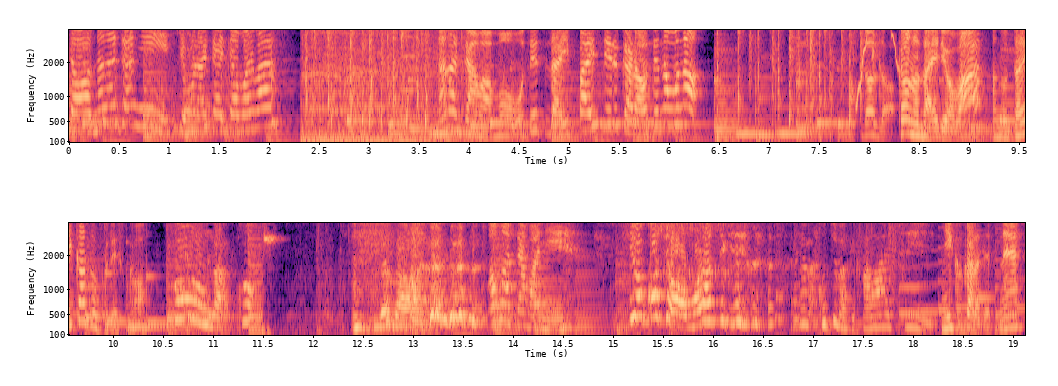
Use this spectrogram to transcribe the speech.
と奈々ちゃんにしてもらいたいと思います。奈々ちゃんはもうお手伝いいっぱいしてるからお手の物どうぞ。今日の材料はあの大家族ですか？コーンがコーンどうぞ。ママちゃまに。塩コショウもらってきて こっち負けかわいい肉からですね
